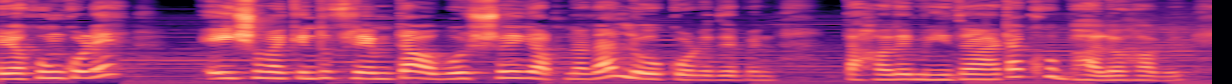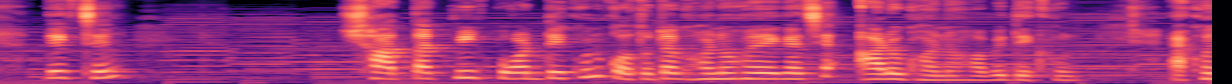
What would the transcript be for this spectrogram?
এরকম করে এই সময় কিন্তু ফ্লেমটা অবশ্যই আপনারা লো করে দেবেন, তাহলে মিহিদানাটা খুব ভালো হবে। দেখছেন সাত আট মিনিট পর দেখুন কতটা ঘন হয়ে গেছে আরও ঘন হবে, দেখুন। এখন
